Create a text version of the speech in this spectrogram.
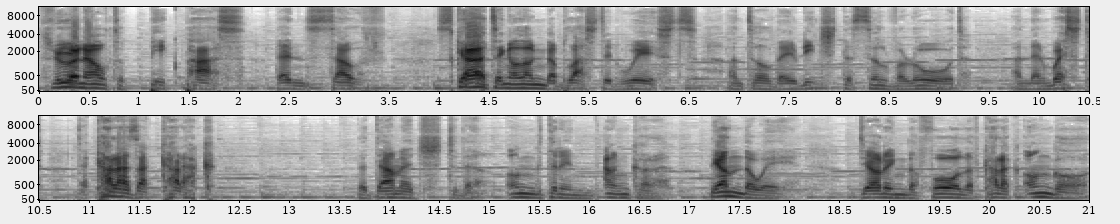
through and out of Peak Pass, then south, skirting along the blasted wastes until they reached the Silver Road, and then west to Karaz-a-Karak. The damage to the Ungdrin Ankor, beyond the underway, during the fall of Karak Ungor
